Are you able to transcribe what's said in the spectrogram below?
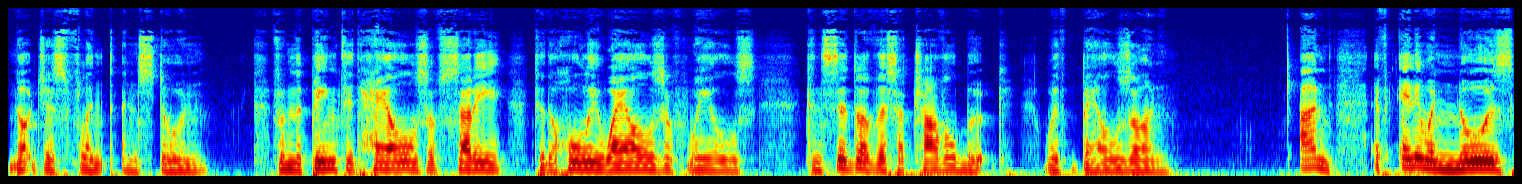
not just flint and stone. From the painted hells of Surrey to the holy wells of Wales, consider this a travel book with bells on. And if anyone knows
